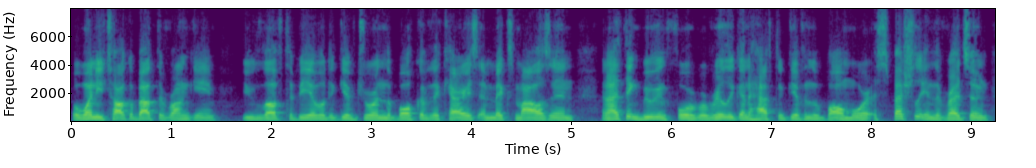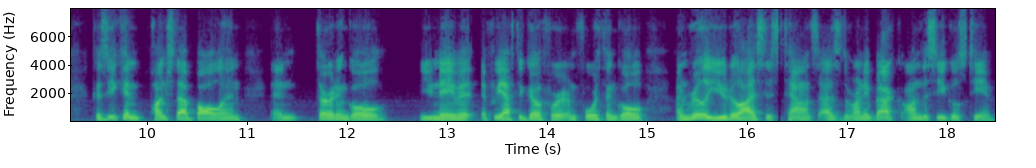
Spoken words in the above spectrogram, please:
But when you talk about the run game, you love to be able to give Jordan the bulk of the carries and mix Miles in. And I think moving forward, we're really going to have to give him the ball more, especially in the red zone, because he can punch that ball in and third and goal, you name it, if we have to go for it in fourth and goal, and really utilize his talents as the running back on this Eagles team.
